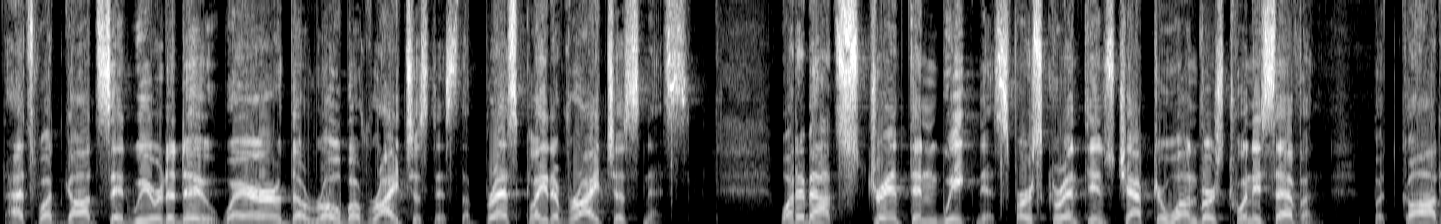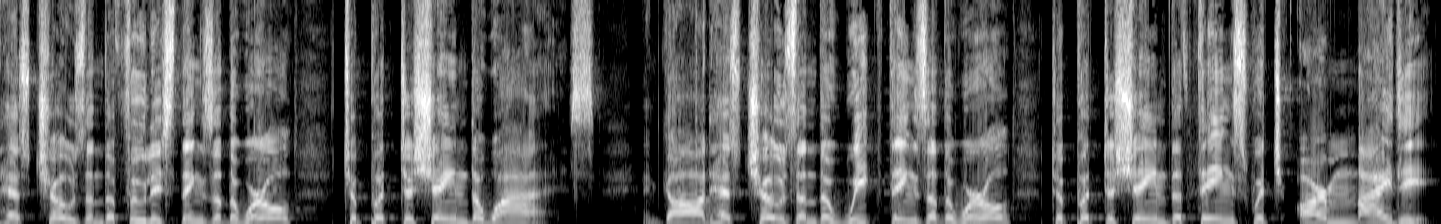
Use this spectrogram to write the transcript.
That's what God said we were to do wear the robe of righteousness, the breastplate of righteousness. What about strength and weakness? 1 Corinthians chapter 1 verse 27. But God has chosen the foolish things of the world to put to shame the wise. And God has chosen the weak things of the world to put to shame the things which are mighty.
